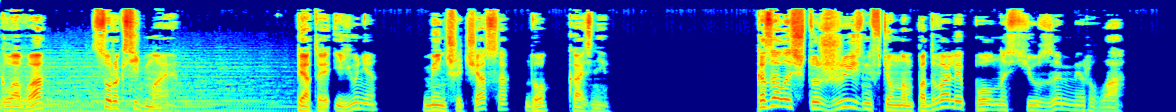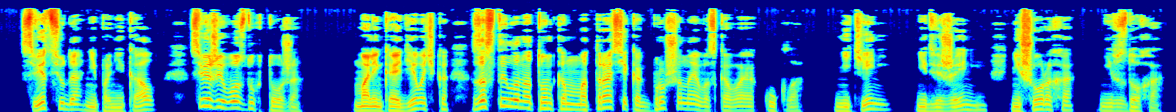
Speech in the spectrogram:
Глава 47. 5 июня. Меньше часа до казни. Казалось, что жизнь в темном подвале полностью замерла. Свет сюда не проникал, свежий воздух тоже. Маленькая девочка застыла на тонком матрасе, как брошенная восковая кукла. Ни тени, ни движения, ни шороха, ни вздоха.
